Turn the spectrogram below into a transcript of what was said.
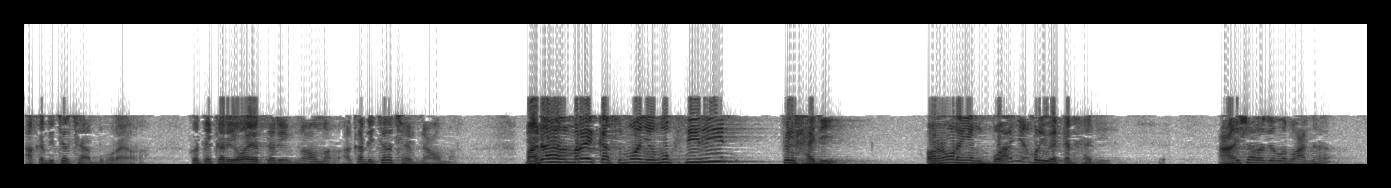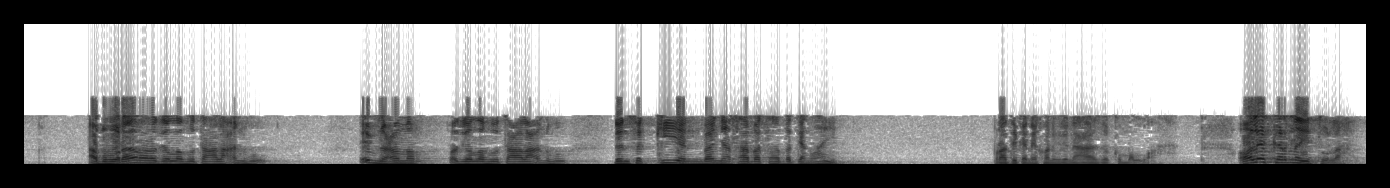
akan dicerca Abu Hurairah. Ketika riwayat dari Ibnu Umar akan dicerca Ibnu Umar. Padahal mereka semuanya muksirin fil hadis. Orang-orang yang banyak meriwayatkan hadis. Aisyah radhiyallahu anha, Abu Hurairah radhiyallahu taala anhu, Ibnu Umar radhiyallahu taala anhu dan sekian banyak sahabat-sahabat yang lain. Perhatikan ikhwan fillah azakumullah. Oleh karena itulah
